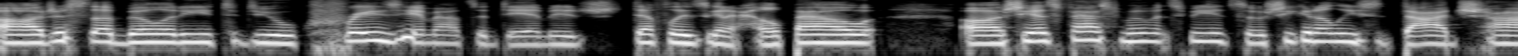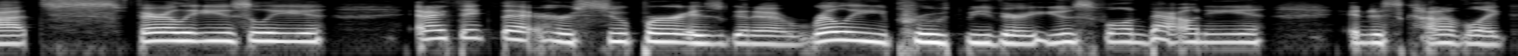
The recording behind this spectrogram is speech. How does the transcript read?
Uh, just the ability to do crazy amounts of damage definitely is going to help out. Uh, she has fast movement speed, so she can at least dodge shots fairly easily. And I think that her super is going to really prove to be very useful in Bounty and just kind of like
